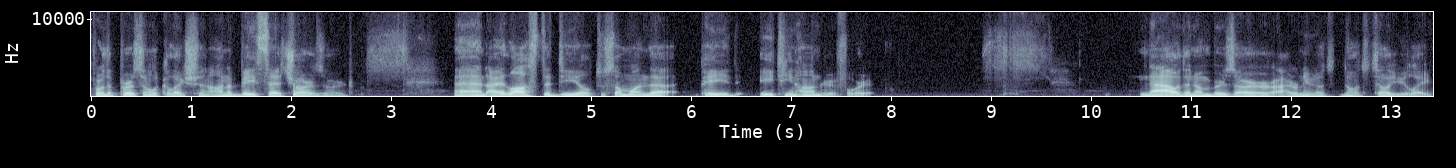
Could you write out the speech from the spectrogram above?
from the personal collection on a base set Charizard, and I lost the deal to someone that paid eighteen hundred for it. Now the numbers are I don't even know what to tell you. Like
